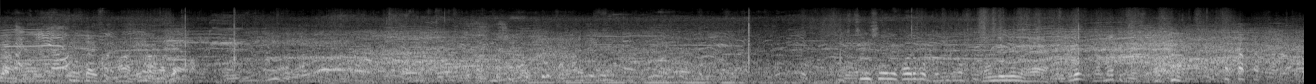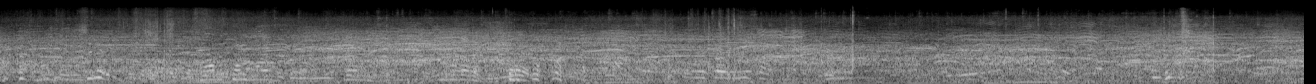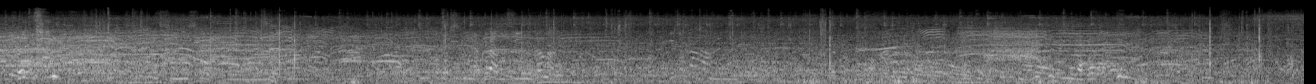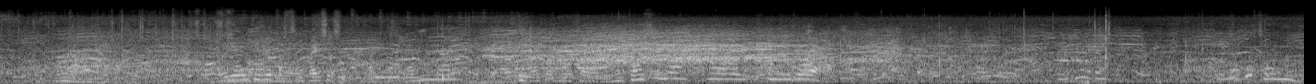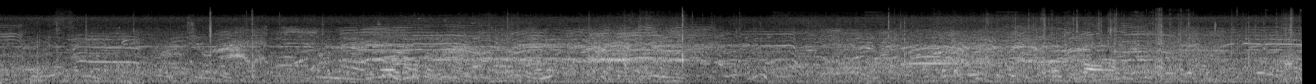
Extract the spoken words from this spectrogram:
大さんあでもまた普通に試合でファウルボール飛んでます飛んでくるねよく頑張ってきますよ死ぬボール取り込まれてて俺が行けると普通に入りそうですこんななんかもうさ昔のもう運動や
